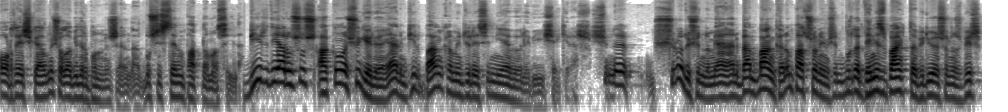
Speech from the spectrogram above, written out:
ortaya çıkarılmış olabilir bunun üzerinden. Bu sistemin patlamasıyla. Bir diğer husus aklıma şu geliyor. Yani bir banka müdüresi niye böyle bir işe girer? Şimdi şunu düşündüm yani hani ben bankanın patronuyum. Şimdi burada Deniz Bank da biliyorsunuz bir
